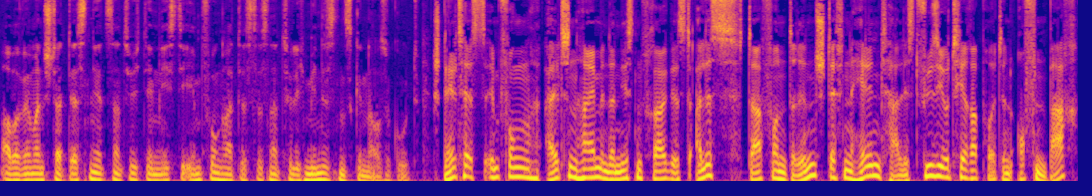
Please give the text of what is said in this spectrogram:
Aber wenn man stattdessen jetzt natürlich demnächst die Impfung hat, ist das natürlich mindestens genauso gut. Schnelltestimpfung Altenheim. In der nächsten Frage ist alles davon drin. Steffen Hellenthal ist Physiotherapeut in Offenbach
